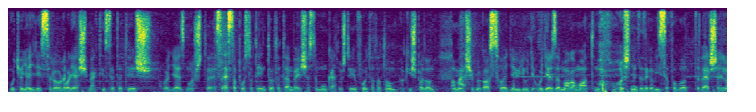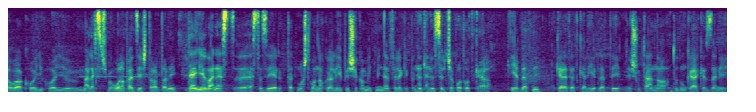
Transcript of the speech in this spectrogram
úgyhogy egyrésztről óriási megtiszteltetés, hogy ez most, ezt, ezt a posztot én töltöttem be, és ezt a munkát most én folytathatom a kispadon. A másik meg az, hogy úgy, úgy, úgy érzem magamat most, mint ezek a visszafogott versenylovak, hogy, hogy már legszívesebben holnap edzést tartanék. De nyilván ezt, ezt azért, tehát most vannak olyan lépések, amit mindenféleképpen hát először csapatot kell hirdetni, keretet kell hirdetni, és utána tudunk elkezdeni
